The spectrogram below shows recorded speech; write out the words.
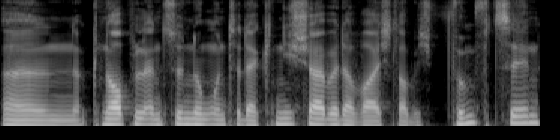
äh, eine Knorpelentzündung unter der Kniescheibe. Da war ich, glaube ich, 15.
